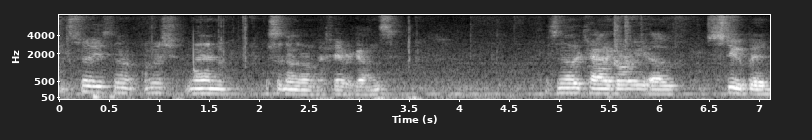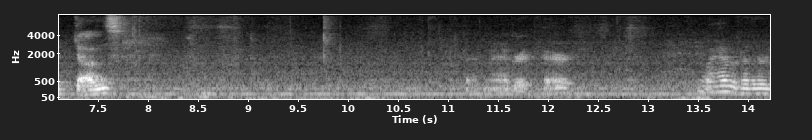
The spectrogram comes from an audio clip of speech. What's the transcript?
Let's show you some. I'm gonna and then this is another one of my favorite guns. It's another category of stupid guns. Got mag repair. Do I have another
